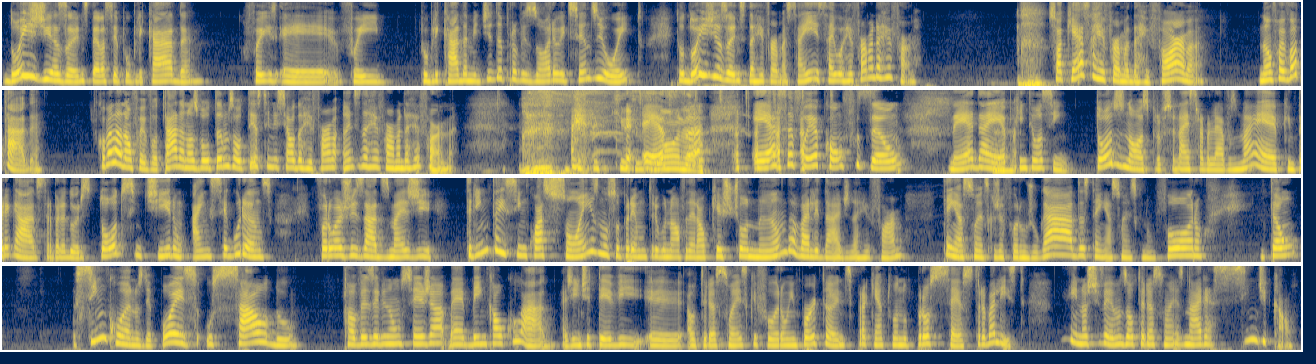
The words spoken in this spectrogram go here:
dois dias antes dela ser publicada, foi, é, foi publicada a medida provisória 808. Então, dois dias antes da reforma sair, saiu a reforma da reforma. Só que essa reforma da reforma não foi votada. Como ela não foi votada, nós voltamos ao texto inicial da reforma antes da reforma da reforma. essa, essa foi a confusão, né, da época. Uhum. Então, assim, todos nós profissionais trabalhávamos na época, empregados, trabalhadores, todos sentiram a insegurança. Foram ajuizadas mais de 35 ações no Supremo Tribunal Federal questionando a validade da reforma. Tem ações que já foram julgadas, tem ações que não foram. Então, cinco anos depois, o saldo talvez ele não seja é, bem calculado. A gente teve é, alterações que foram importantes para quem atua no processo trabalhista. E aí nós tivemos alterações na área sindical.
